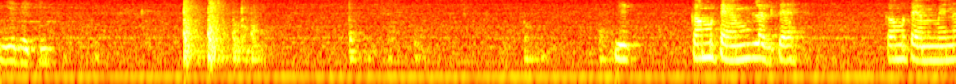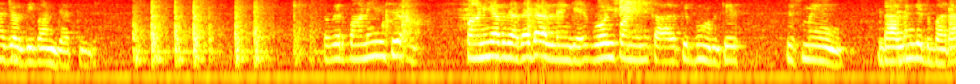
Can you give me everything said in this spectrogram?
ये देखिए। ये कम टाइम लगता है, कम टाइम में ना जल्दी बन जाती है। अगर पानी पानी आप ज़्यादा डाल लेंगे, वही पानी निकाल के भून के जिसमें डालेंगे दोबारा,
